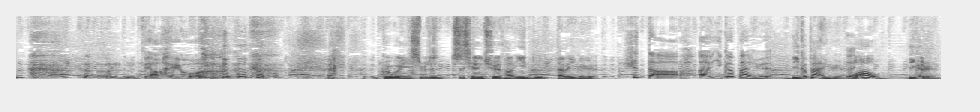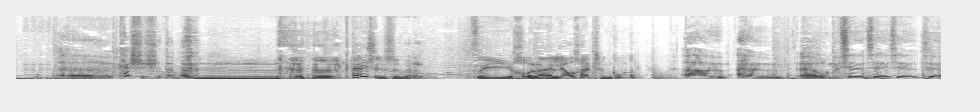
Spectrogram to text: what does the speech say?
不要黑我。哎，鬼鬼，你是不是之前去了趟印度，待了一个月？是的，呃，一个半月。一个半月，哇哦，一个人。呃，开始是的。嗯，开始是的。所以后来撩汉成功了。呃，嗯，呃，我们先先先先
